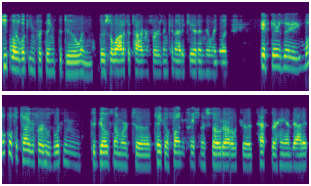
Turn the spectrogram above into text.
people are looking for things to do and there's a lot of photographers in Connecticut and New England. If there's a local photographer who's looking to go somewhere to take a fun Christmas photo, to test their hand at it,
